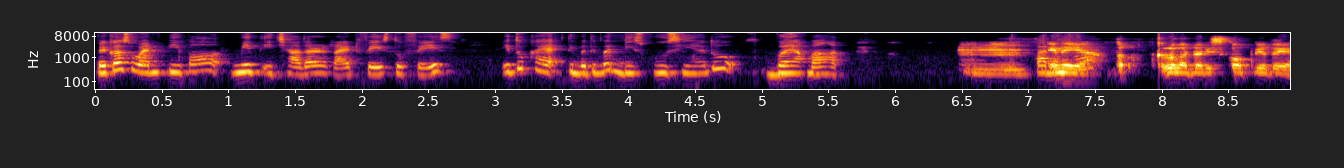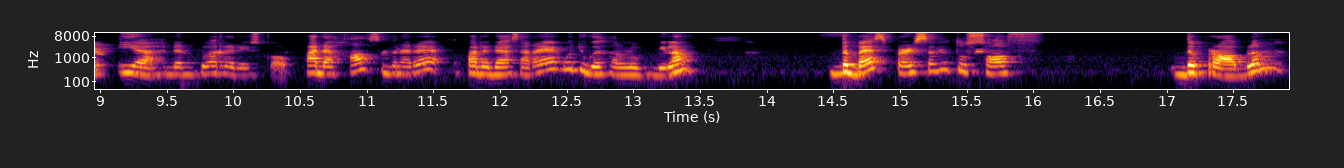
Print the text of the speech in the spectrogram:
Because when people meet each other right face to face itu kayak tiba-tiba diskusinya tuh banyak banget Hmm, Padahal- ini ya keluar dari scope gitu ya. Iya, dan keluar dari scope. Padahal sebenarnya pada dasarnya aku juga selalu bilang the best person to solve the problem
